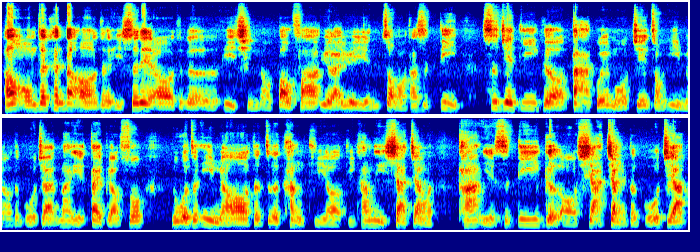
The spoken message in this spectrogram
好，我们再看到哦，这个以色列哦，这个疫情哦爆发越来越严重哦，它是第世界第一个大规模接种疫苗的国家，那也代表说，如果这疫苗哦的这个抗体哦抵抗力下降了，它也是第一个哦下降的国家。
